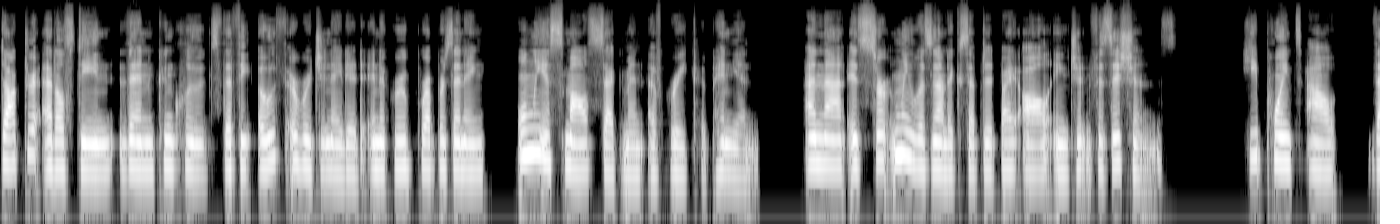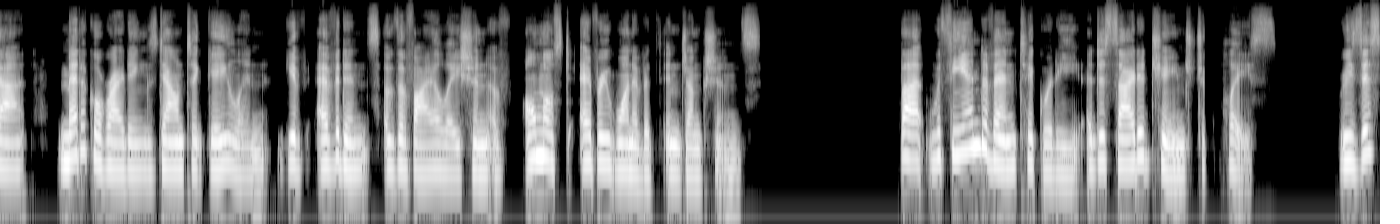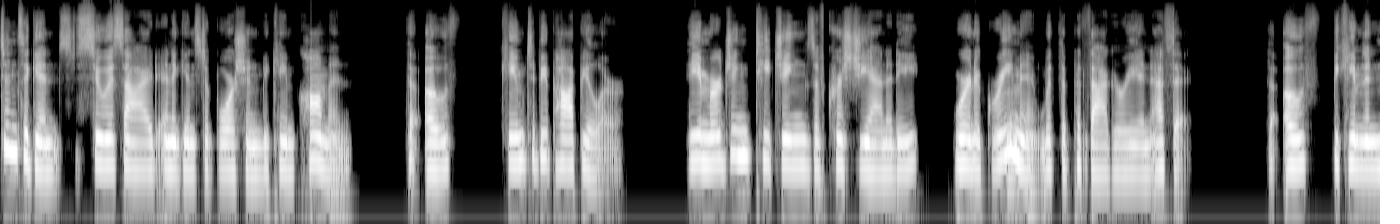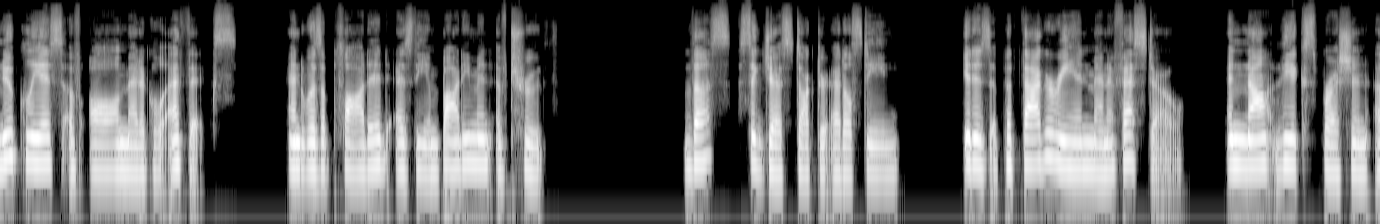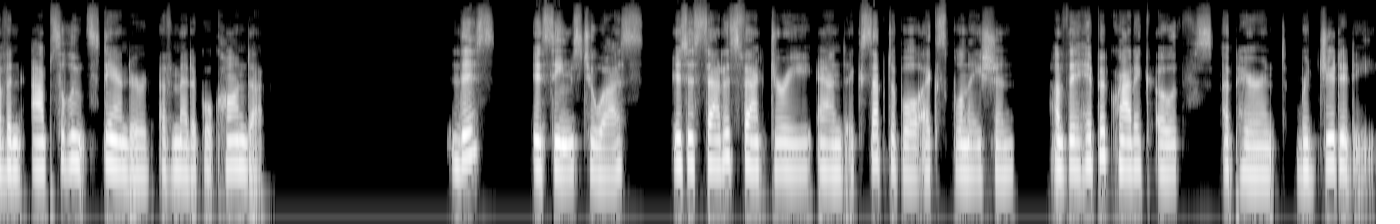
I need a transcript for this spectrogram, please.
Dr. Edelstein then concludes that the oath originated in a group representing only a small segment of Greek opinion, and that it certainly was not accepted by all ancient physicians. He points out that medical writings down to Galen give evidence of the violation of almost every one of its injunctions. But with the end of antiquity, a decided change took place. resistance against suicide and against abortion became common. The oath came to be popular. The emerging teachings of Christianity were in agreement with the Pythagorean ethic. The oath became the nucleus of all medical ethics and was applauded as the embodiment of truth. Thus, suggests Dr. Edelstein, it is a Pythagorean manifesto and not the expression of an absolute standard of medical conduct. This, it seems to us, is a satisfactory and acceptable explanation of the Hippocratic Oath's apparent rigidity.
